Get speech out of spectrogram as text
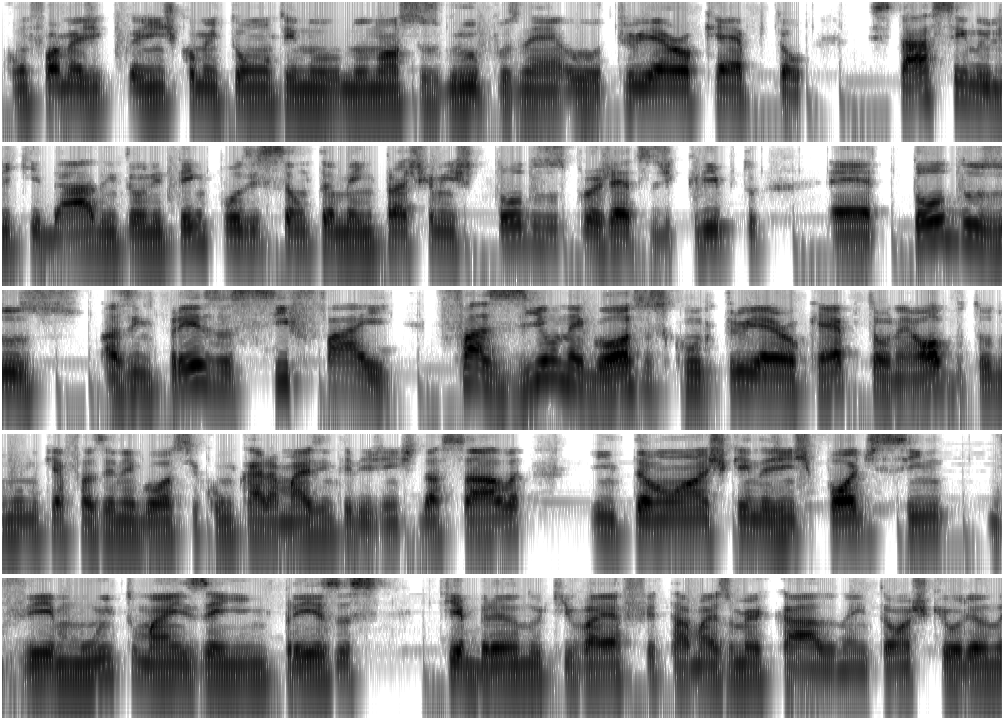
conforme a gente comentou ontem nos no nossos grupos, né? O Three Arrow Capital está sendo liquidado, então ele tem posição também em praticamente todos os projetos de cripto, é, todos os as empresas CeFi faziam negócios com o Three Arrow Capital, né? Óbvio, todo mundo quer fazer negócio com o cara mais inteligente da sala, então acho que ainda a gente pode sim ver muito mais em empresas quebrando que vai afetar mais o mercado, né? Então, acho que olhando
